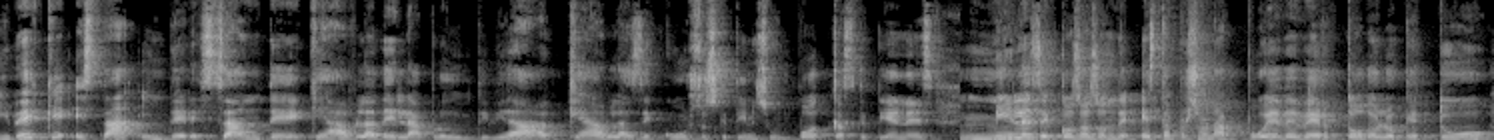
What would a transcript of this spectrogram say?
y ve que está interesante, que habla de la productividad, que hablas de cursos, que tienes un podcast, que tienes miles de cosas donde esta persona puede ver todo lo que tú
